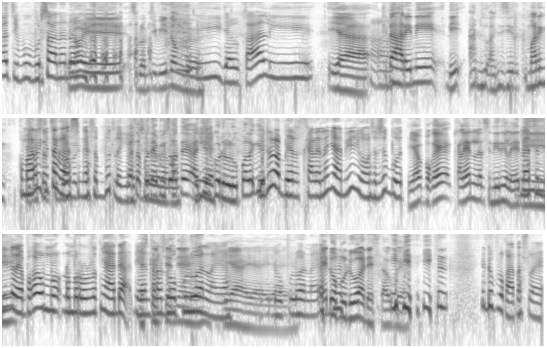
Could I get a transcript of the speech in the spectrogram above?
Cibubur sana dong. Yoi, sebelum Cibinong tuh. Ih, jauh kali. Iya, kita hari ini di aduh anjir kemarin Kemarin kita nggak nggak sebut lagi. nggak sebut episode berapa. anjir Iya. gue udah lupa lagi. Yaudah lah, biar sekalian aja hari ini juga nggak usah disebut. Ya pokoknya kalian lihat sendiri lah ya Lihat di sendiri lah ya, pokoknya nomor, nomor urutnya ada di antara description-nya. 20-an lah ya. Iya, iya, iya. 20-an lah ya. Eh 22 deh setahu gue. Iya, Ini 20 ke atas lah ya.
